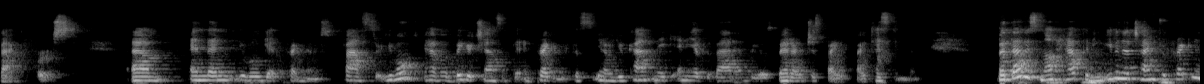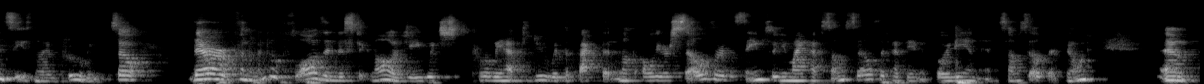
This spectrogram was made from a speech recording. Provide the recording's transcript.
back first. Um, and then you will get pregnant faster. You won't have a bigger chance of getting pregnant because you know you can't make any of the bad embryos better just by, by testing them. But that is not happening. Even the time to pregnancy is not improving. So there are fundamental flaws in this technology, which probably have to do with the fact that not all your cells are the same. So you might have some cells that have the aneuploidy and, and some cells that don't. Um,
